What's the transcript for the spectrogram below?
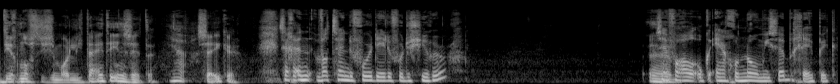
diagnostische modaliteiten inzetten. Ja. Zeker. Zeg, en wat zijn de voordelen voor de chirurg? Zijn vooral ook ergonomisch, hè, begreep ik.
